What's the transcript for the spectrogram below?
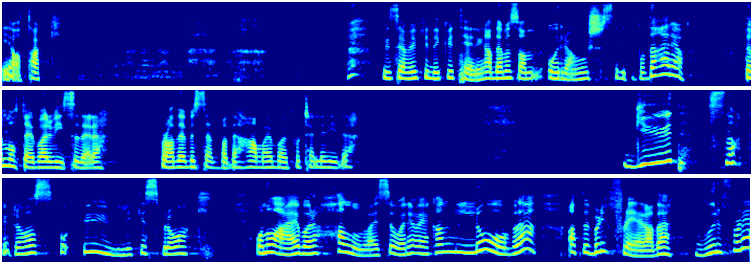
Ja takk. Skal vi se om vi finner kvitteringa. Det er med sånn oransje stripe på. Der, ja. Det måtte jeg bare vise dere. For da hadde jeg bestemt meg at det her må jeg bare fortelle videre. Gud snakker til oss på ulike språk. Og nå er jeg bare halvveis i året, og jeg kan love deg at det blir flere av det. Hvorfor det?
